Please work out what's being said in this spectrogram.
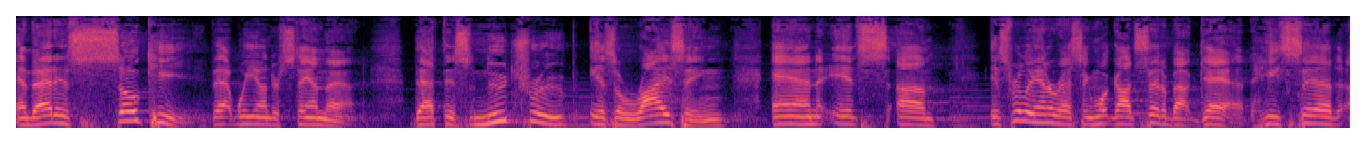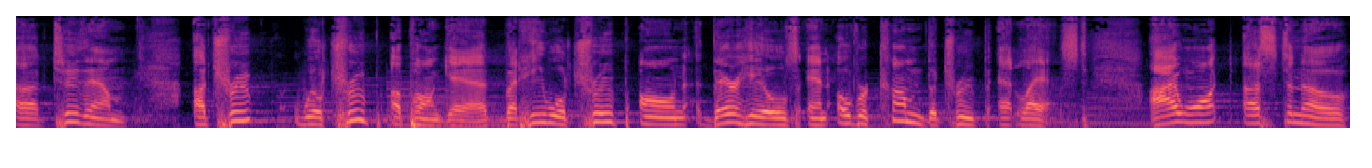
And that is so key that we understand that. That this new troop is arising, and it's, um, it's really interesting what God said about Gad. He said uh, to them, A troop will troop upon Gad, but he will troop on their hills and overcome the troop at last. I want us to know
